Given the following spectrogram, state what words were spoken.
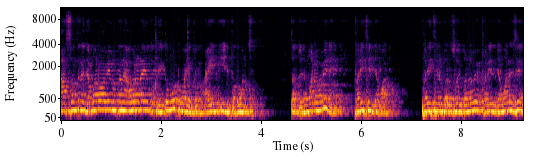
આ સંતને જમાડવા આવી તને આવરણ આવ્યું તો કે એ તો મોટું આવ્યું. તો આ એ જ ભગવાન છે. તો જમાડવા આવી ને ફરીથી જમાડે. ફરીથી રસોઈ બનાવે, ફરીને જમાડે છે.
